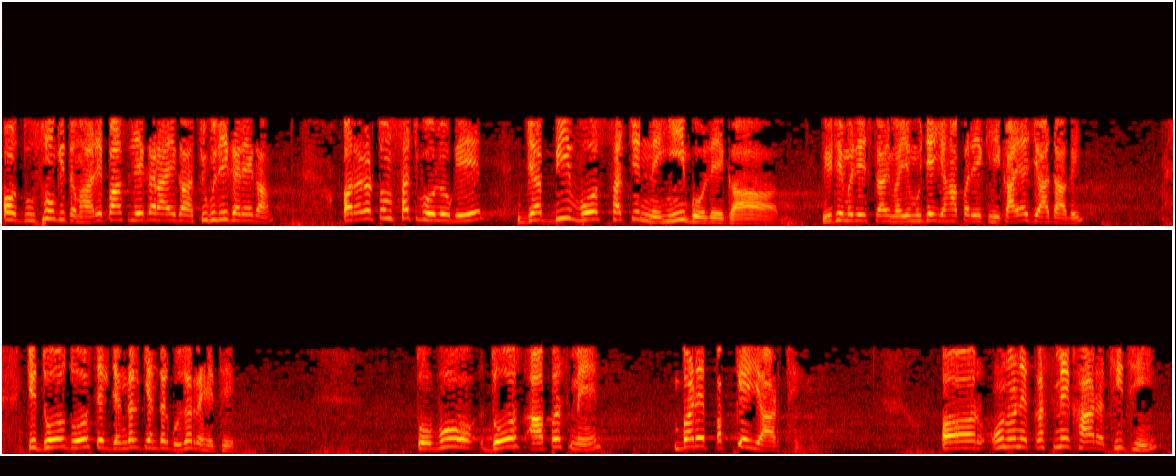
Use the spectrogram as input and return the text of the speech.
اور دوسروں کی تمہارے پاس لے کر آئے گا، چگلی کرے گا۔ اور اگر تم سچ بولو گے، جب بھی وہ سچ نہیں بولے گا۔ میٹھے مجھے اسلام بھائی مجھے یہاں پر ایک حکایت یاد آ گئی کہ دو دوست ایک جنگل کے اندر گزر رہے تھے۔ تو وہ دوست آپس میں بڑے پکے یار تھے۔ اور انہوں نے قسمیں کھا رکھی تھیں۔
